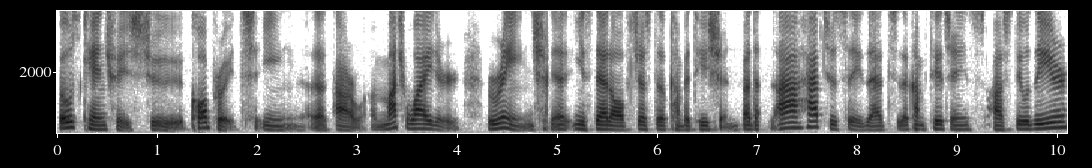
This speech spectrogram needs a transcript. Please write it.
both countries to cooperate in uh, a much wider range uh, instead of just the competition. But I have to say that the competitions are still there.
